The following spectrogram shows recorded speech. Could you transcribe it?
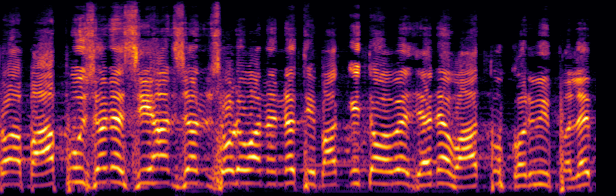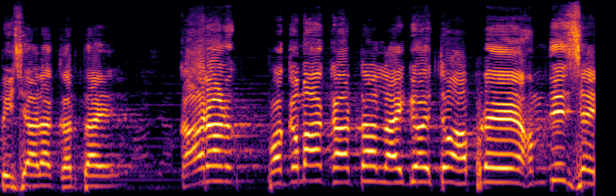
તો આ બાપુ છે ને સિંહાસન છોડવાના નથી. બાકી તો હવે જેને વાતું કરવી ભલે બિચારા કરતા કારણ પગમાં કાંટા લાગ્યો હોય તો આપણે સમજી છે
